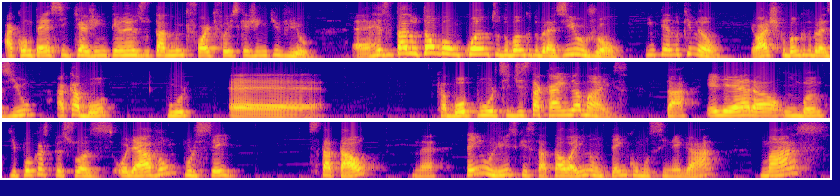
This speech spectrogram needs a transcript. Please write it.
acontece que a gente tem um resultado muito forte, foi isso que a gente viu. É, resultado tão bom quanto do Banco do Brasil, João? Entendo que não. Eu acho que o Banco do Brasil acabou por é, acabou por se destacar ainda mais, tá? Ele era um banco que poucas pessoas olhavam por ser estatal, né? Tem um risco estatal aí, não tem como se negar, mas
